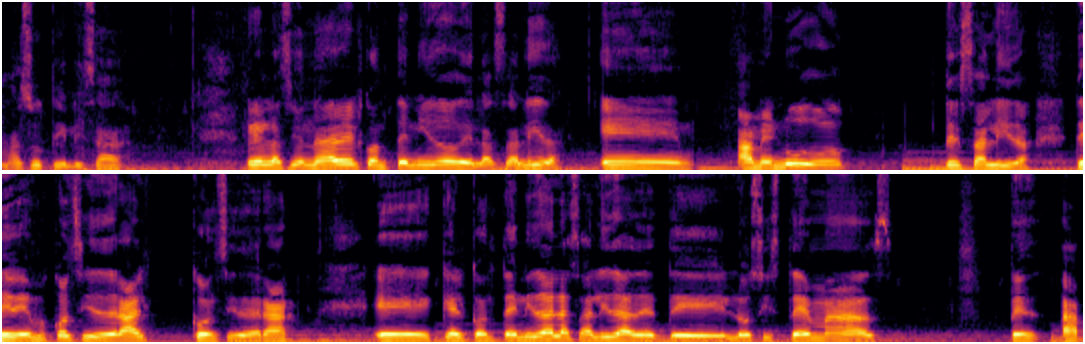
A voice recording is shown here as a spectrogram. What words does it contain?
más utilizada. Relacionar el contenido de la salida. a menudo de salida debemos considerar, considerar eh, que el contenido de la salida desde los sistemas a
